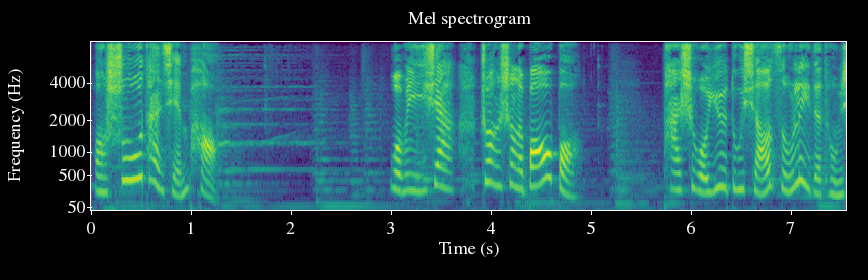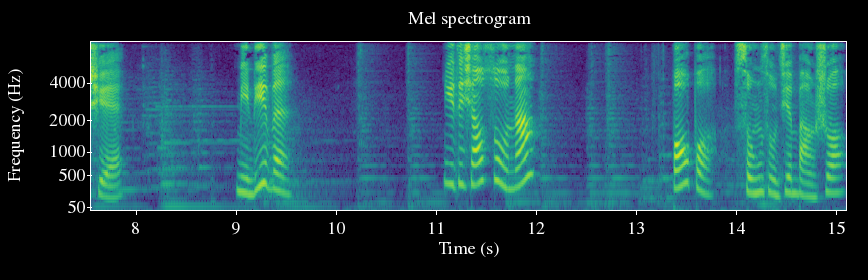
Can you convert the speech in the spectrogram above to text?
往书摊前跑。我们一下撞上了包包，他是我阅读小组里的同学。米莉问：“你的小组呢？”波波耸耸肩膀说：“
